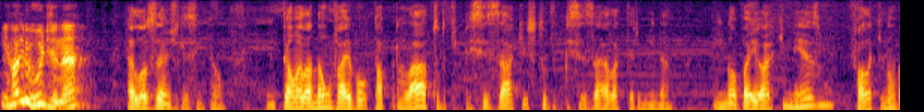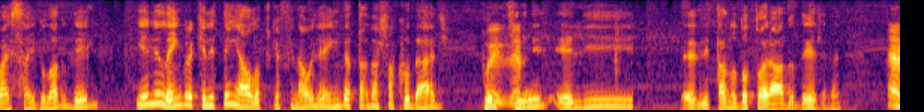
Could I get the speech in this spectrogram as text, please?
em Hollywood, né? É Los Angeles, então. Então ela não vai voltar para lá, tudo que precisar, que o estúdio precisar, ela termina em Nova York mesmo. Fala que não vai sair do lado dele. E ele lembra que ele tem aula, porque afinal ele ainda tá na faculdade. Porque é. ele ele tá no doutorado dele, né? É,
